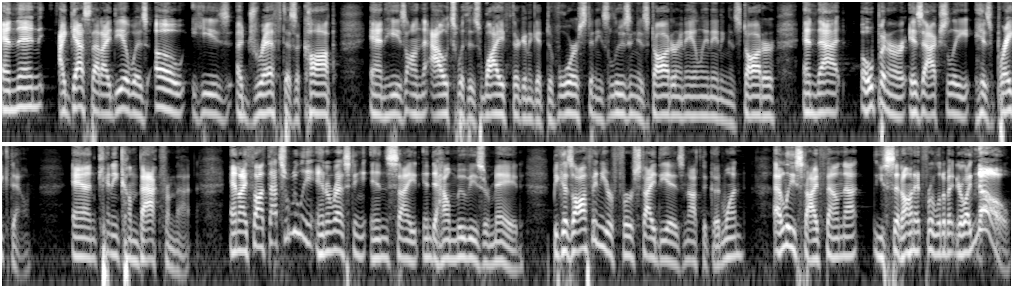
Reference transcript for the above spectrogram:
And then I guess that idea was, oh, he's adrift as a cop and he's on the outs with his wife. They're going to get divorced and he's losing his daughter and alienating his daughter. And that opener is actually his breakdown. And can he come back from that? And I thought that's a really interesting insight into how movies are made because often your first idea is not the good one. At least I found that. You sit on it for a little bit and you're like, no,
